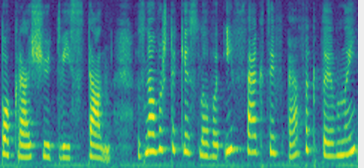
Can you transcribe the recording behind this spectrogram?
покращують твій стан. Знову ж таки, слово effective – ефективний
